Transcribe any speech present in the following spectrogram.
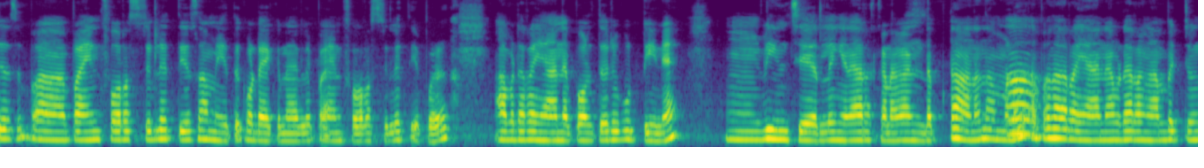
ജസ്റ്റ് പൈൻ ഫോറസ്റ്റിൽ എത്തിയ സമയത്ത് കൊടൈക്കനാലിൽ പൈൻ ഫോറസ്റ്റിൽ എത്തിയപ്പോൾ അവിടെ റയാനെ പോലത്തെ ഒരു കുട്ടീനെ വീൽ ചെയറിൽ ഇങ്ങനെ ഇറക്കണ കണ്ടിട്ടാണ് നമ്മൾ അപ്പോൾ റയാൻ അവിടെ ഇറങ്ങാൻ പറ്റും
